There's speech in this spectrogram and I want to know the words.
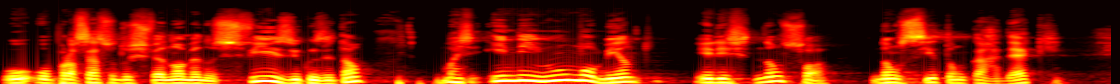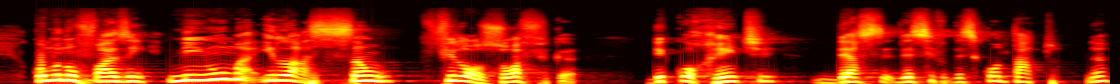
o, o processo dos fenômenos físicos e tal, mas em nenhum momento eles não só não citam Kardec, como não fazem nenhuma ilação filosófica decorrente desse, desse, desse contato. Né?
